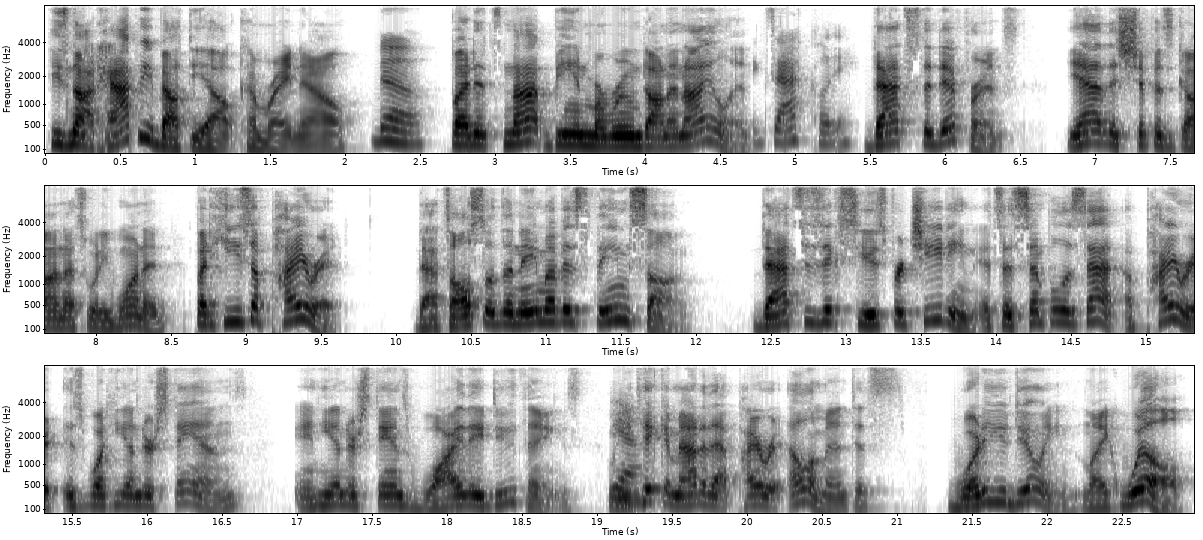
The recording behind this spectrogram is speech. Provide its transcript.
He's not happy about the outcome right now, No. but it's not being marooned on an island. Exactly. That's the difference. Yeah, the ship is gone. That's what he wanted. But he's a pirate. That's also the name of his theme song. That's his excuse for cheating. It's as simple as that. A pirate is what he understands, and he understands why they do things. When Yeah. you take him out of that pirate element, it's what are you doing? Like Will,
